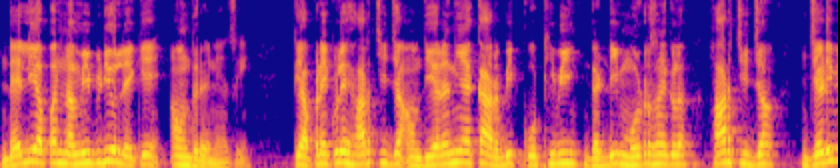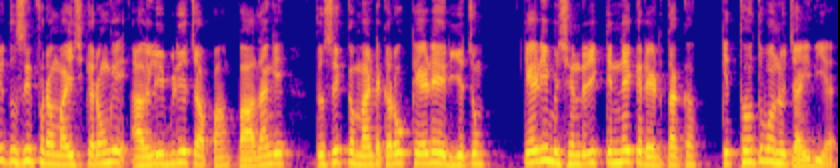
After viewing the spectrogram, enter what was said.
ਡੇਲੀ ਆਪਾਂ ਨਵੀਂ ਵੀਡੀਓ ਲੈ ਕੇ ਆਉਂਦੇ ਰਹਿੰਦੇ ਹਾਂ ਸੀ ਤੇ ਆਪਣੇ ਕੋਲੇ ਹਰ ਚੀਜ਼ਾਂ ਆਉਂਦੀਆਂ ਰਹਿੰਦੀਆਂ ਘਰ ਵੀ ਕੋਠੀ ਵੀ ਗੱਡੀ ਮੋਟਰਸਾਈਕਲ ਹਰ ਚੀਜ਼ਾਂ। ਜਿਹੜੀ ਵੀ ਤੁਸੀਂ ਫਰਮਾਇਸ਼ ਕਰੋਗੇ ਅਗਲੀ ਵੀਡੀਓ 'ਚ ਆਪਾਂ ਪਾ ਦਾਂਗੇ। ਤੁਸੀਂ ਕਮੈਂਟ ਕਰੋ ਕਿਹੜੇ ਏਰੀਆ 'ਚੋਂ ਕਿਹੜੀ ਮਸ਼ੀਨਰੀ ਕਿੰਨੇ ਕੁ ਰੇਟ ਤੱਕ ਕਿੱਥੋਂ ਤੁਹਾਨੂੰ ਚਾਹੀਦੀ ਹੈ।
